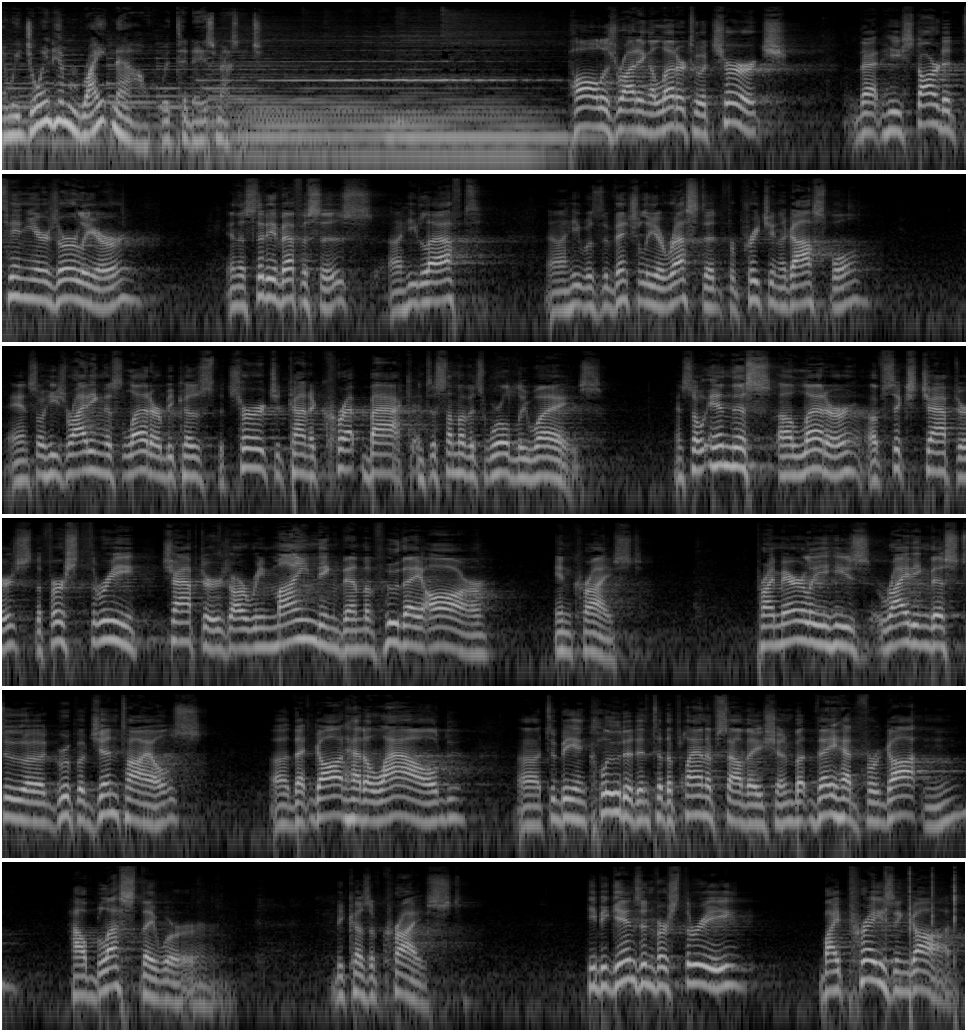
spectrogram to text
and we join him right now with today's message. Paul is writing a letter to a church that he started 10 years earlier in the city of Ephesus. Uh, he left. Uh, he was eventually arrested for preaching the gospel. And so he's writing this letter because the church had kind of crept back into some of its worldly ways. And so, in this uh, letter of six chapters, the first three chapters are reminding them of who they are in Christ. Primarily, he's writing this to a group of Gentiles uh, that God had allowed uh, to be included into the plan of salvation, but they had forgotten how blessed they were because of Christ. He begins in verse 3 by praising God.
